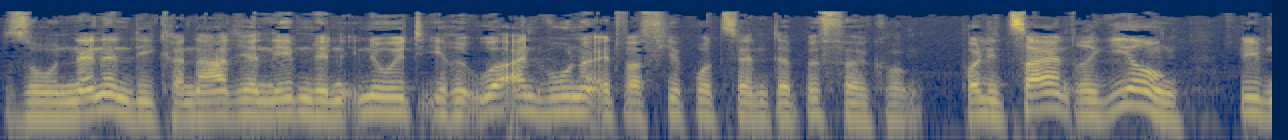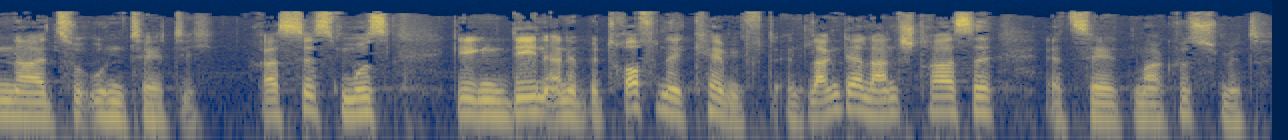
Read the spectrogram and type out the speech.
So nennen die Kanadier neben den Inuit ihre Ureinwohner etwa 4 Prozent der Bevölkerung. Polizei und Regierung blieben nahezu untätig. Rassismus, gegen den eine Betroffene kämpft. Entlang der Landstraße erzählt Markus Schmidt.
